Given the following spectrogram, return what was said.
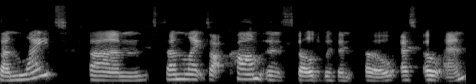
Sonlight um, sonlight.com, and it's spelled with an O, S O N.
